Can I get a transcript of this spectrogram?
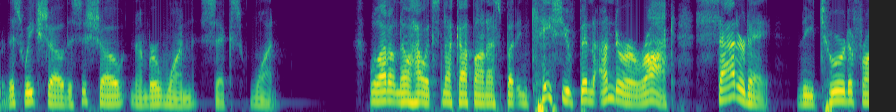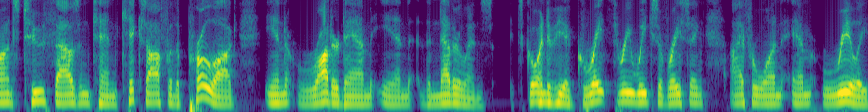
for this week's show. This is show number 161. Well, I don't know how it snuck up on us, but in case you've been under a rock, Saturday, the Tour de France 2010 kicks off with a prologue in Rotterdam in the Netherlands. It's going to be a great three weeks of racing. I, for one, am really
